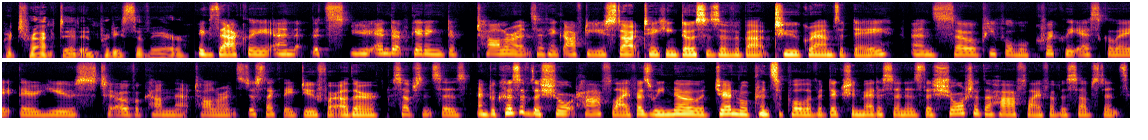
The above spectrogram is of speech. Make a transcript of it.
protracted and pretty severe. Exactly. And it's you end up getting tolerance, I think, after you start taking doses of about two grams a day. And so people will quickly escalate their use to overcome that tolerance, just like they do for other substances. And because of the short half life, as we know, a general principle of addiction medicine is the shorter the half life of a substance,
